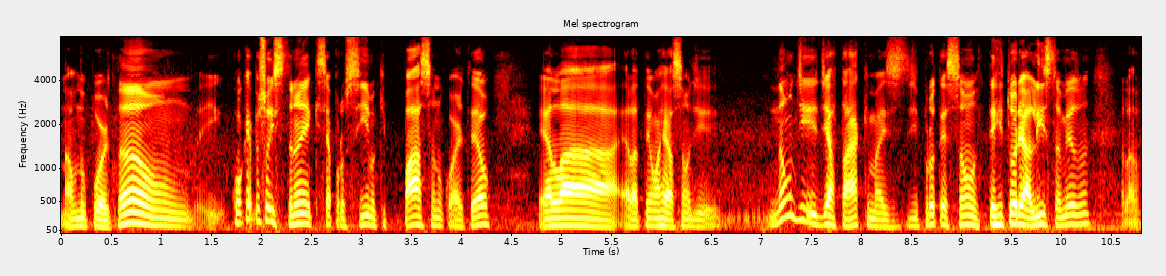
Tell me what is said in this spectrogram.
no portão. Qualquer pessoa estranha que se aproxima, que passa no quartel, ela, ela tem uma reação de não de, de ataque, mas de proteção territorialista mesmo. Né? Ela,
